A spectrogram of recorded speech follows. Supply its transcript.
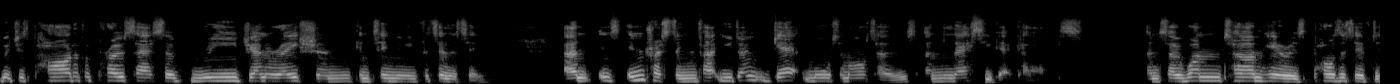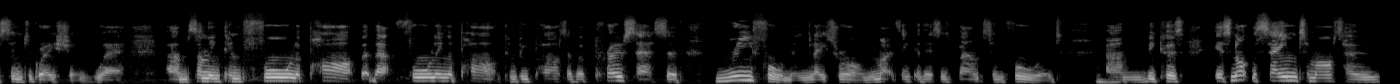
which is part of a process of regeneration, continuing fertility. And it's interesting, in fact, you don't get more tomatoes unless you get collapse. And so one term here is positive disintegration, where um, something can fall apart, but that falling apart can be part of a process of reforming later on. We might think of this as bouncing forward, mm-hmm. um, because it's not the same tomato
